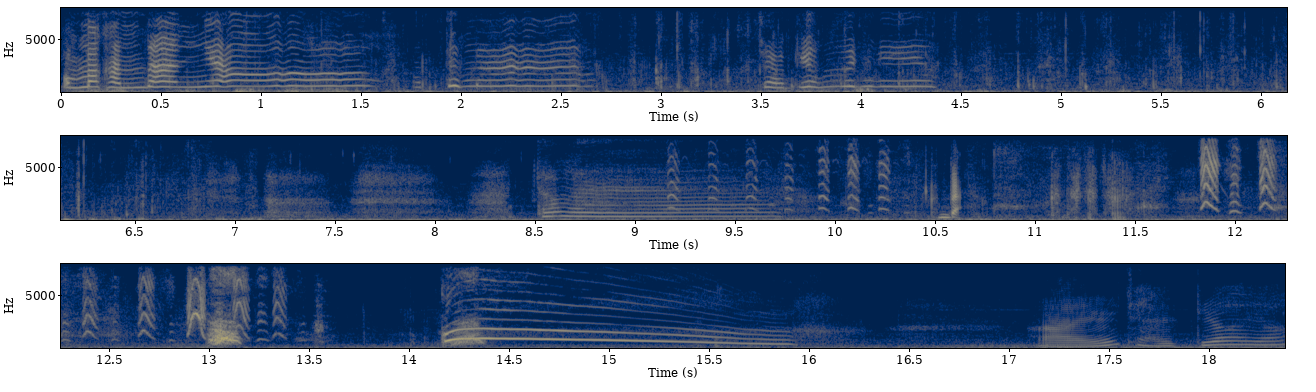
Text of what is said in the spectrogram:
엄마 간다 안녕. 아토마 저기 선생님. 아토마 잘 뛰어요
